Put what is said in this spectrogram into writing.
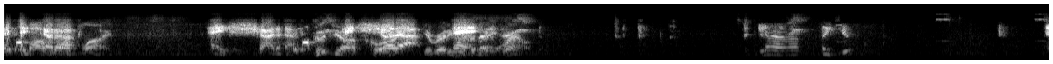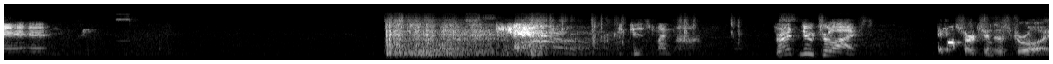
Hey, hey, shut up. offline. Hey, shut up. Good job, Hey, squad. shut up. Get ready Hey. for the next round. Love for you. Uh, This is my mom. Threat neutralized. Search and destroy.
